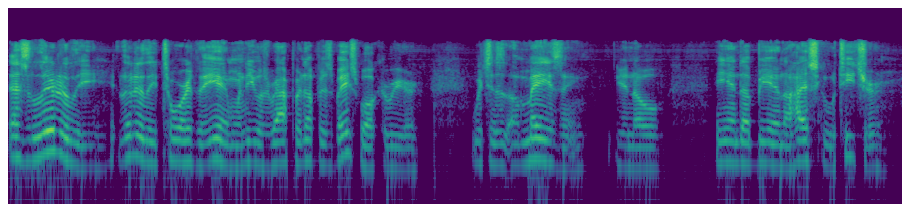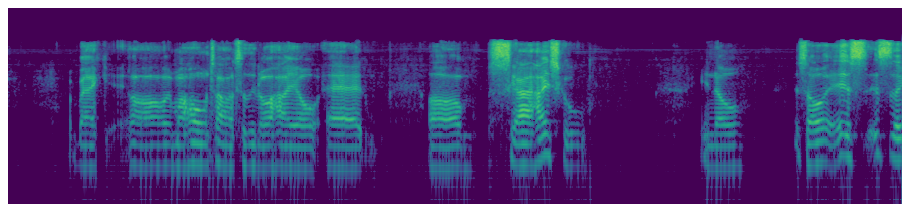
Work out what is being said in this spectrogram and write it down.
That's literally, literally toward the end when he was wrapping up his baseball career which is amazing. You know, he ended up being a high school teacher back uh, in my hometown, Toledo, Ohio, at um, Scott High School. You know, so it's it's a,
